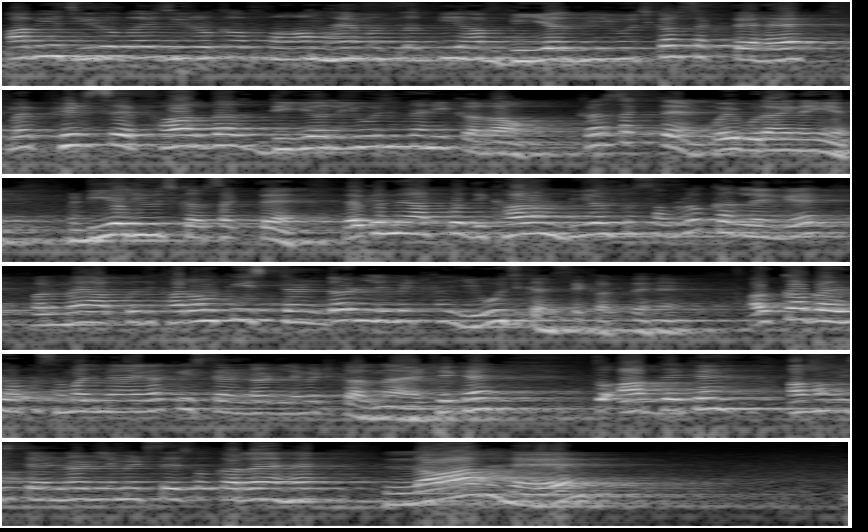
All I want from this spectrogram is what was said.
अब ये ज़ीरो बाई ज़ीरो का फॉर्म है मतलब कि आप डीएल भी यूज़ कर सकते हैं। मैं फिर से फर्दर डीएल यूज़ नहीं कर रहा हूँ। कर सकते हैं, कोई बुराई नहीं है। डीएल यूज़ कर सकते हैं। लेकिन मैं आपको दिखा रहा हूँ डीएल तो सब लोग कर लेंगे, पर मैं आपको दिखा रहा हूँ कि स्टैंडर्ड लिमिट का यूज़ कैसे करते हैं। और कब आपको समझ में आएगा कि स्टैंडर्ड लिमिट करना है, ठीक है? तो आप देखें, अब हम स्टैंडर्ड लिमिट से इसको कर रहे हैं। लॉग है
